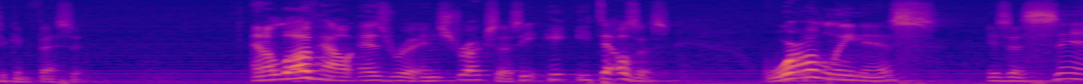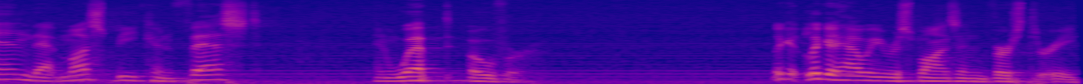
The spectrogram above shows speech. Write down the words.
to confess it. And I love how Ezra instructs us. He, he, he tells us worldliness is a sin that must be confessed and wept over. Look at, look at how he responds in verse 3.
